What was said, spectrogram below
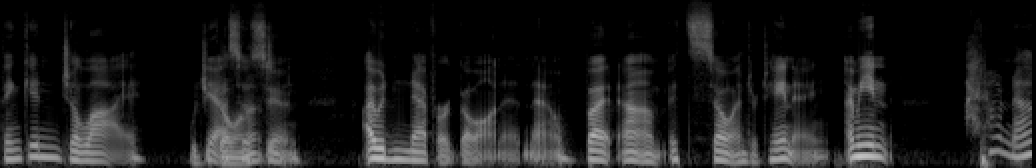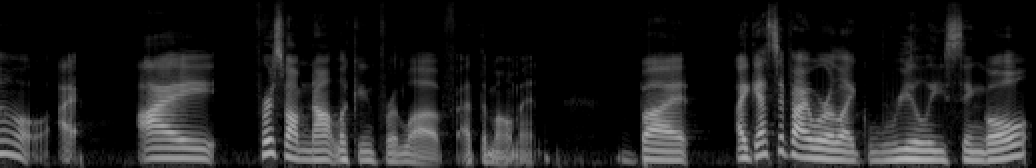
think, in July. Would you yeah, go so on it? soon. I would never go on it now, but um, it's so entertaining. I mean, I don't know. I, I first of all, I'm not looking for love at the moment, but I guess if I were like really single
